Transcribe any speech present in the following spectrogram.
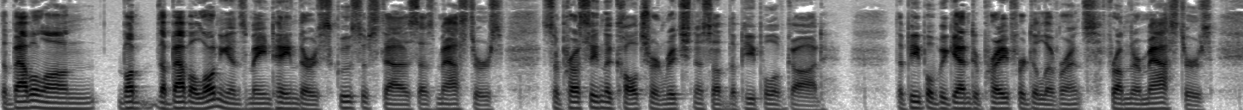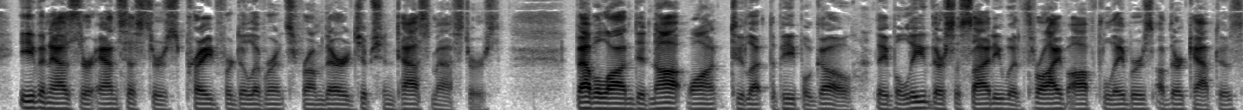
The Babylon the Babylonians maintained their exclusive status as masters, suppressing the culture and richness of the people of God the people began to pray for deliverance from their masters, even as their ancestors prayed for deliverance from their Egyptian taskmasters. Babylon did not want to let the people go. They believed their society would thrive off the labors of their captives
